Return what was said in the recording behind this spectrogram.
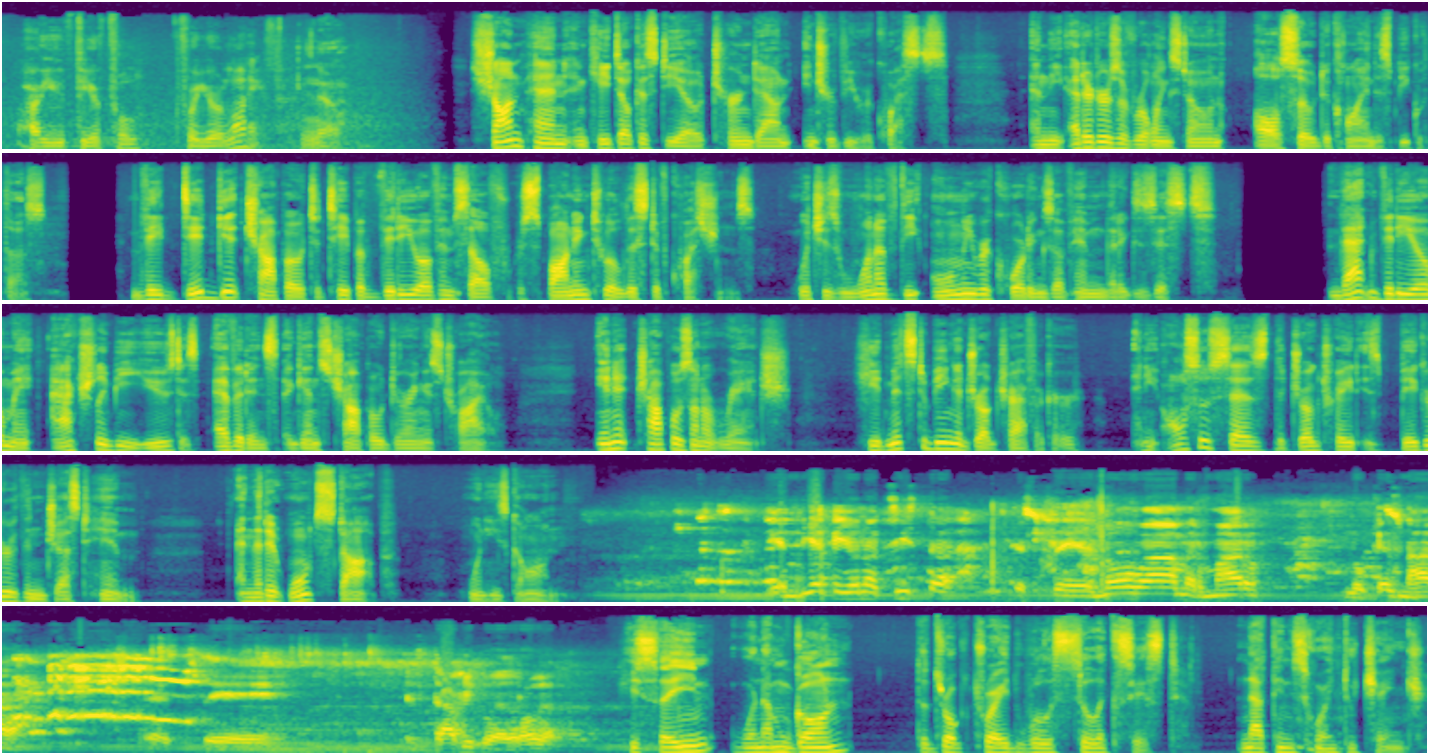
Are you fearful for your life? No. Sean Penn and Kate Del Castillo turned down interview requests, and the editors of Rolling Stone also declined to speak with us. They did get Chapo to tape a video of himself responding to a list of questions, which is one of the only recordings of him that exists. That video may actually be used as evidence against Chapo during his trial. In it, Chapo's on a ranch. He admits to being a drug trafficker, and he also says the drug trade is bigger than just him, and that it won't stop when he's gone. El día que yo no exista, este, no va a mermar lo que es nada. Este, el tráfico de droga. He's saying, when I'm gone, the drug trade will still exist. Nothing's going to change.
